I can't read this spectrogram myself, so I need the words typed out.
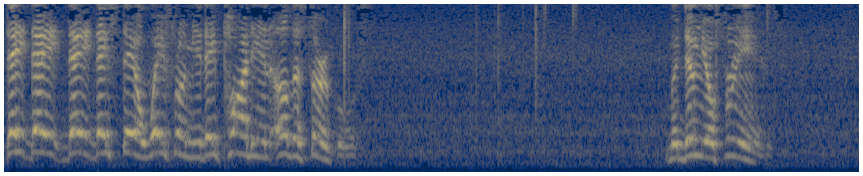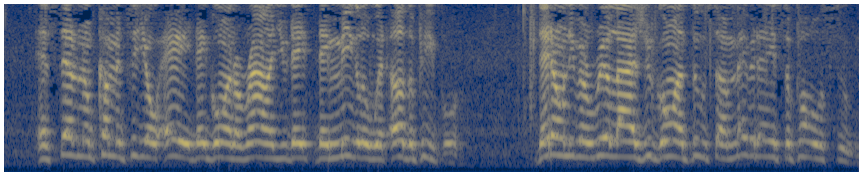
they they they they stay away from you. They party in other circles. But them your friends. Instead of them coming to your aid, they going around you. They they mingle with other people. They don't even realize you going through something. Maybe they ain't supposed to.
